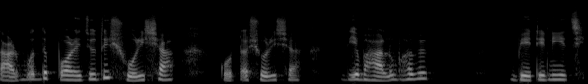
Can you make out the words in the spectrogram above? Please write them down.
তার মধ্যে পরে যদি সরিষা, গোটা সরিষা দিয়ে ভালোভাবে বেটে নিয়েছি।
